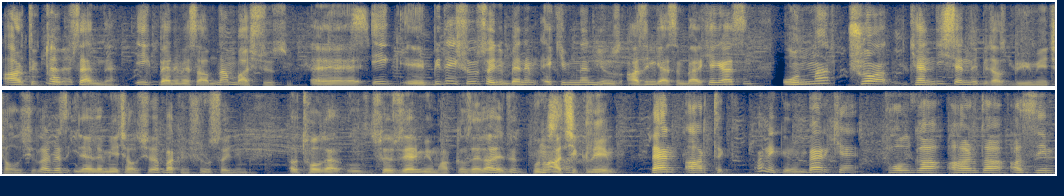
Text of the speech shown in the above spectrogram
Artık top Evet. sende. İlk benim hesabımdan başlıyorsun. Ee, ilk e, bir de şunu söyleyeyim. Benim ekibimden diyorsunuz Azim gelsin, Berke gelsin. Onlar şu an kendi işlerinde biraz büyümeye çalışıyorlar. Biraz ilerlemeye çalışıyorlar. Bakın şunu söyleyeyim. E, Tolga söz vermiyorum hakkınızı helal edin. Bunu açıklayayım. Ben artık örnek veriyorum Berke, Tolga, Arda, Azim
